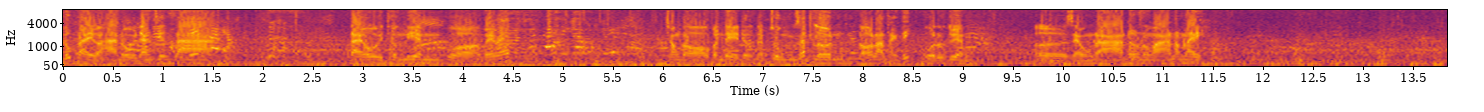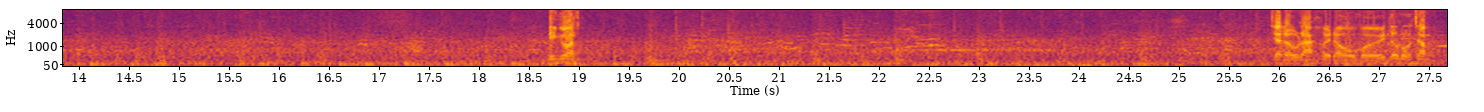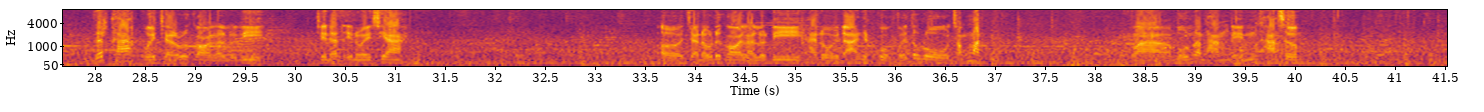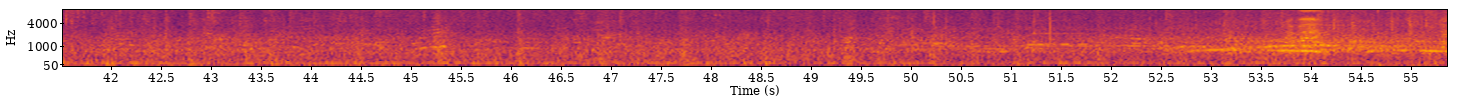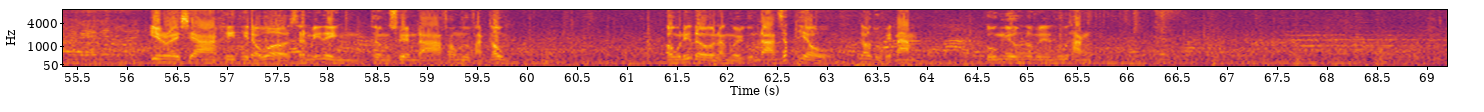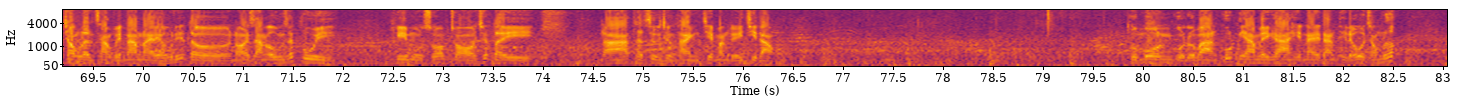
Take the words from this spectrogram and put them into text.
Lúc này ở Hà Nội đang diễn ra đại hội thường niên của VFF Trong đó vấn đề được tập trung rất lớn đó là thành tích của đội tuyển ở giải bóng đá Đông Nam Á năm nay. Đình luật Trận đấu đã khởi đầu với tốc độ chậm rất khác với trận đấu được coi là lượt đi trên đất Indonesia. Ở trận đấu được coi là lượt đi, hai đội đã nhập cuộc với tốc độ chóng mặt và bốn bàn thắng đến khá sớm. Indonesia khi thi đấu ở sân Mỹ Đình thường xuyên đá phòng ngự phản công. Ông Ritter là người cũng đã rất hiểu cầu thủ Việt Nam cũng như huấn luyện viên Hữu Thắng. Trong lần sang Việt Nam này, ông Ritter nói rằng ông rất vui khi một số học trò trước đây đã thật sự trưởng thành trên băng ghế chỉ đạo. Thủ môn của đội bạn Kurnia Mega hiện nay đang thi đấu ở trong nước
